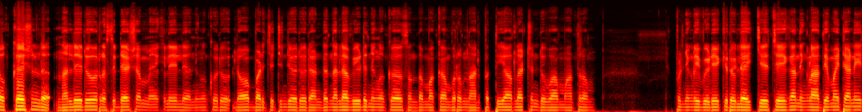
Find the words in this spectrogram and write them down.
ലൊക്കേഷനിൽ നല്ലൊരു റെസിഡൻഷ്യൽ മേഖലയിൽ നിങ്ങൾക്കൊരു ലോ ബഡ്ജറ്റിന്റെ ഒരു രണ്ട് നില വീട് നിങ്ങൾക്ക് സ്വന്തമാക്കാൻ വെറും നാൽപ്പത്തി ലക്ഷം രൂപ മാത്രം. അപ്പോൾ നിങ്ങൾ ഈ വീഡിയോയ്ക്ക് ഒരു ലൈക്ക് ചെയ്യുക. നിങ്ങൾ ആദ്യമായിട്ടാണ് ഈ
